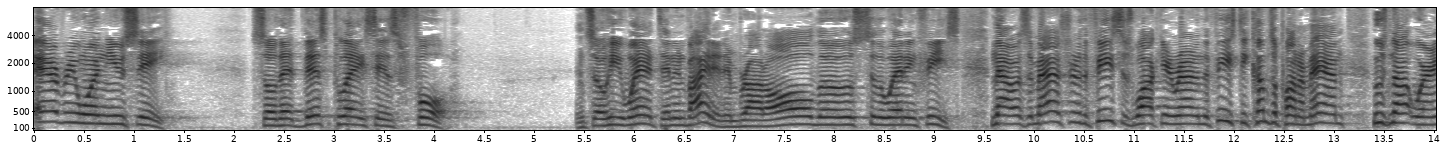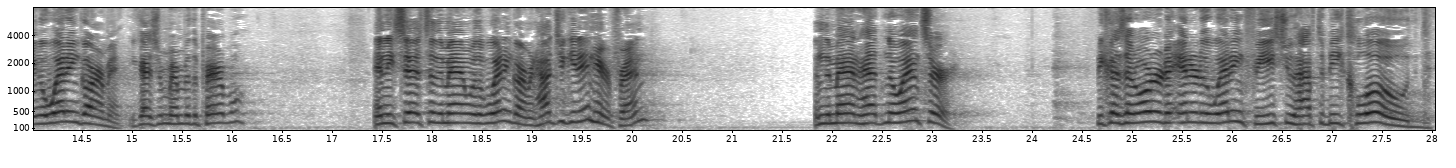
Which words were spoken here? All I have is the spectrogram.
everyone you see so that this place is full. And so he went and invited and brought all those to the wedding feast. Now, as the master of the feast is walking around in the feast, he comes upon a man who's not wearing a wedding garment. You guys remember the parable? And he says to the man with a wedding garment, How'd you get in here, friend? And the man had no answer. Because in order to enter the wedding feast, you have to be clothed.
